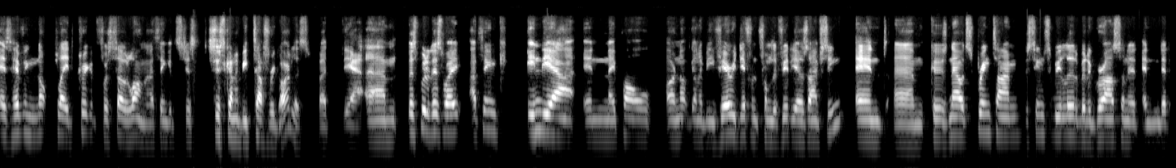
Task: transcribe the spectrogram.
as having not played cricket for so long, I think it's just it's just going to be tough regardless. But yeah, um, let's put it this way: I think India and Nepal are not going to be very different from the videos I've seen. And because um, now it's springtime, there seems to be a little bit of grass on it, and that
